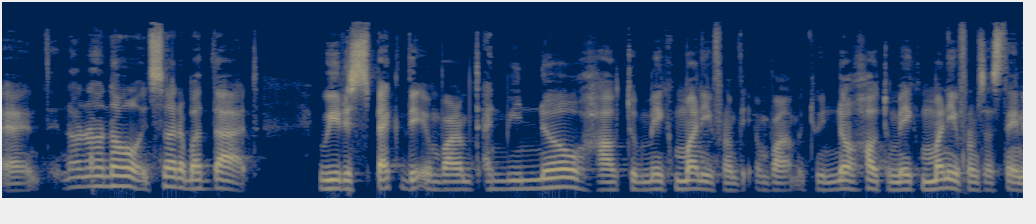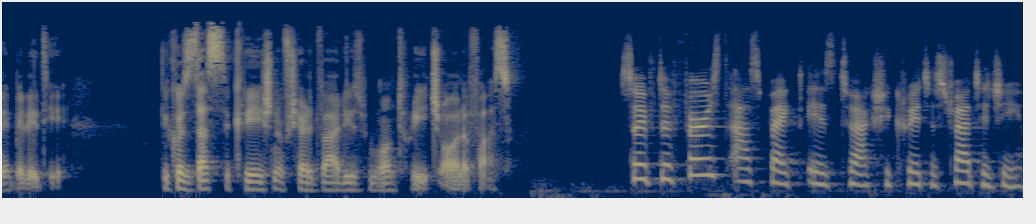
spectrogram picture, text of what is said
and no, no, no, it's not about that. We respect the environment and we know how to make money from the environment. We know how to make money from sustainability because that's the creation of shared values we want to reach all of us. So, if the first aspect is to actually create a strategy,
